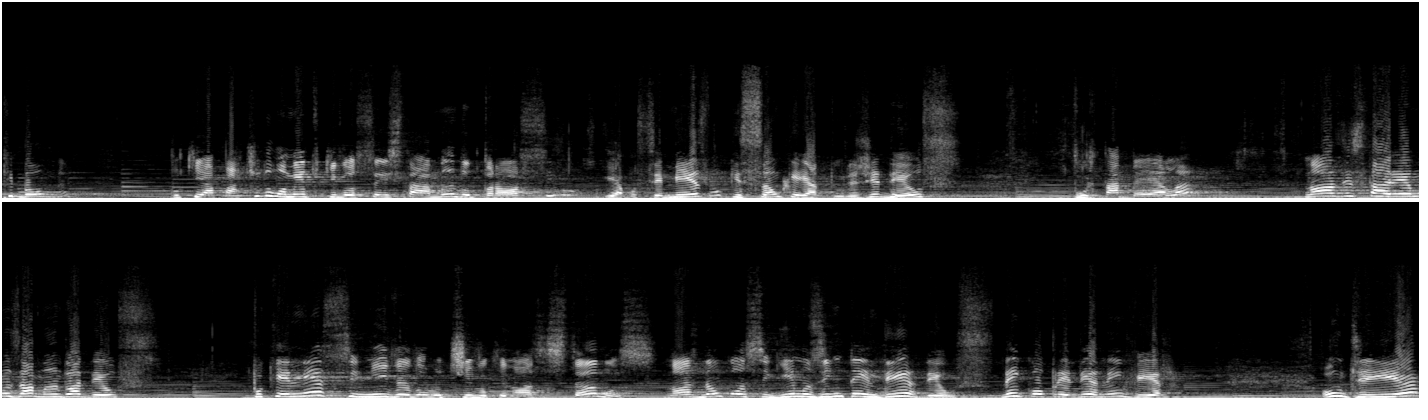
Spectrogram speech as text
Que bom, né? Porque a partir do momento que você está amando o próximo e a você mesmo, que são criaturas de Deus, por tabela, nós estaremos amando a Deus. Porque nesse nível evolutivo que nós estamos, nós não conseguimos entender Deus, nem compreender, nem ver. Um dia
